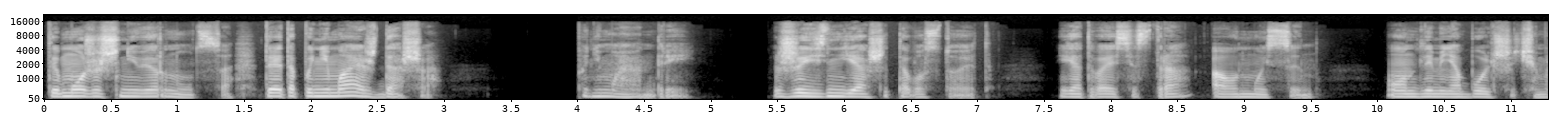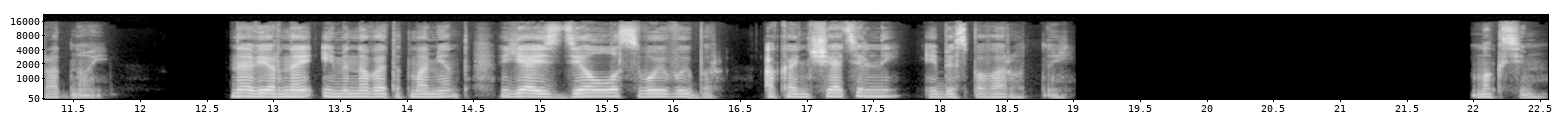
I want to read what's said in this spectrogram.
ты можешь не вернуться. Ты это понимаешь, Даша? Понимаю, Андрей. Жизнь Яши того стоит. Я твоя сестра, а он мой сын. Он для меня больше, чем родной. Наверное, именно в этот момент я и сделала свой выбор, окончательный и бесповоротный. Максим.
